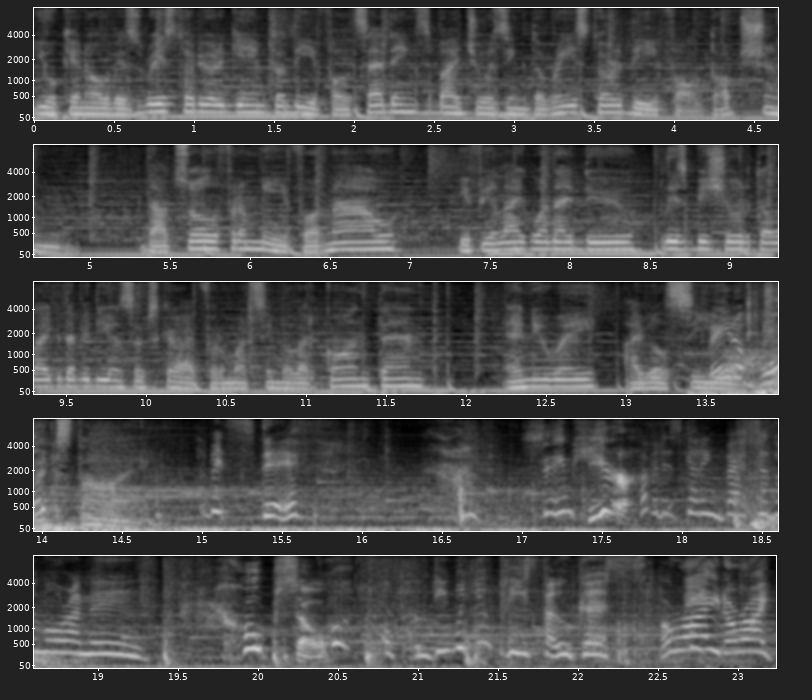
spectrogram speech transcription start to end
you can always restore your game to default settings by choosing the restore default option. That's all from me for now, if you like what I do, please be sure to like the video and subscribe for more similar content. Anyway, I will see you all next time. A bit stiff. Same here. But it's getting better the more I move. I hope so. Oh, Cody, will you please focus? All right, all right.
